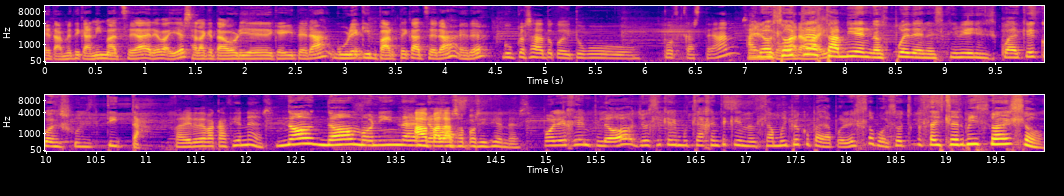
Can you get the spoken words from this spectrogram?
eta metik animatzea ere bai, eh, salaketa horiek egitera, gurekin partekatzera ere. Guk plazaratuko ditugu podcastean. A nosotras bai. también nos pueden escribir cualquier consultita. ¿Para ir de vacaciones? No, no, Monina, Ah, no. para las oposiciones. Por ejemplo, yo sé que hay mucha gente que no está muy preocupada por eso. ¿Vosotros dais servicio a eso?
